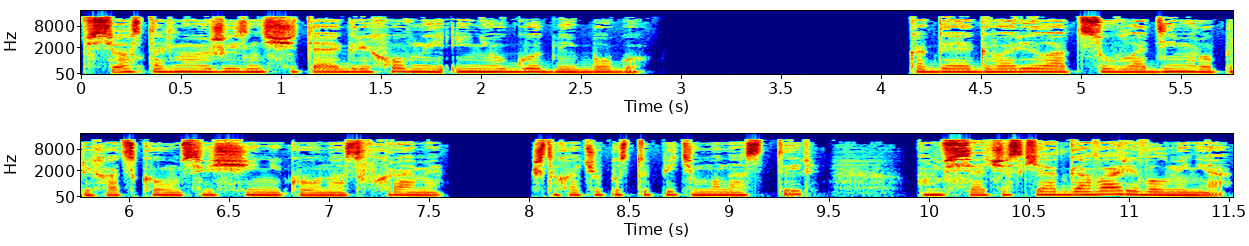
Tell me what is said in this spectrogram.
всю остальную жизнь считая греховной и неугодной Богу. Когда я говорила отцу Владимиру, приходскому священнику у нас в храме, что хочу поступить в монастырь, он всячески отговаривал меня.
